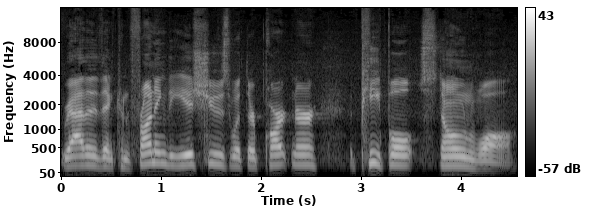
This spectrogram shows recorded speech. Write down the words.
rather than confronting the issues with their partner. People stonewall.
